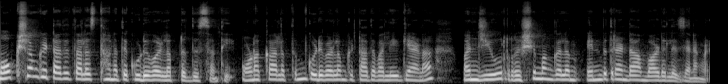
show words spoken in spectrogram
മോക്ഷം കിട്ടാത്ത തലസ്ഥാനത്തെ കുടിവെള്ള പ്രതിസന്ധി. ഓണക്കാലത്തും കുടിവെള്ളം കിട്ടാതെ വലിയുകയാണ് മഞ്ചിയൂർ ഋഷിമംഗലം എൺപത്തിരണ്ടാം വാർഡിലെ ജനങ്ങൾ.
